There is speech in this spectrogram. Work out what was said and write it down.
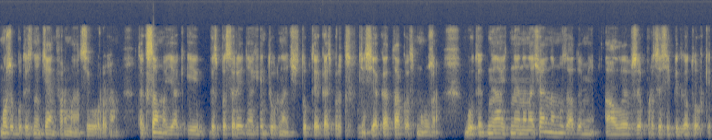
може бути зняття інформації ворогам, так само як і безпосередня агентурна, тобто якась присутність, яка також може бути навіть не на начальному задумі, але вже в процесі підготовки.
